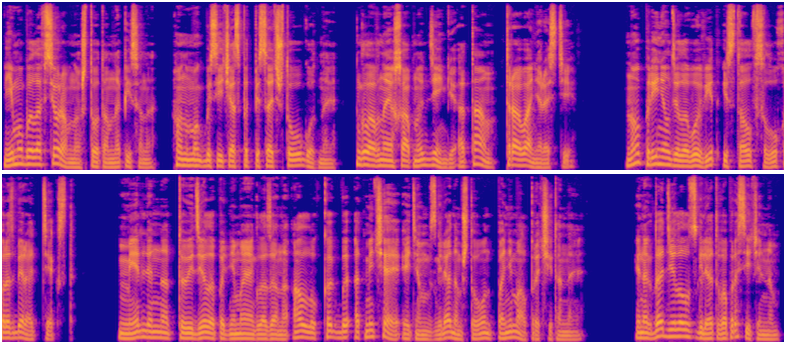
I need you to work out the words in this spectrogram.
Ему было все равно, что там написано. Он мог бы сейчас подписать что угодное, Главное хапнуть деньги, а там трава не расти. Но принял деловой вид и стал вслух разбирать текст. Медленно, то и дело поднимая глаза на Аллу, как бы отмечая этим взглядом, что он понимал прочитанное. Иногда делал взгляд вопросительным.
